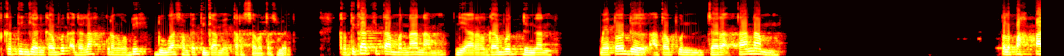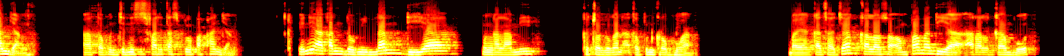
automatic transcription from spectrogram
ketinggian gambut adalah kurang lebih 2-3 meter sahabat tersebut. Ketika kita menanam di areal gambut dengan metode ataupun jarak tanam pelepah panjang ataupun jenis varietas pelepah panjang, ini akan dominan dia mengalami kecondongan ataupun kerobohan. Bayangkan saja kalau seumpama dia aral gambut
